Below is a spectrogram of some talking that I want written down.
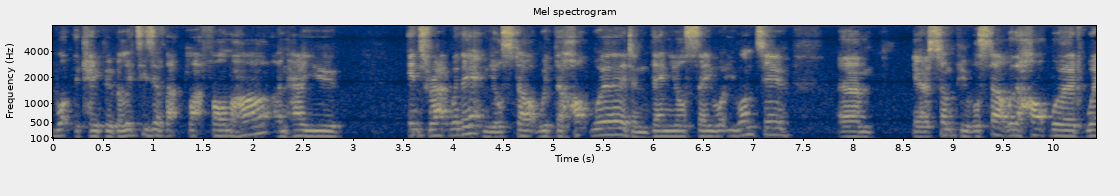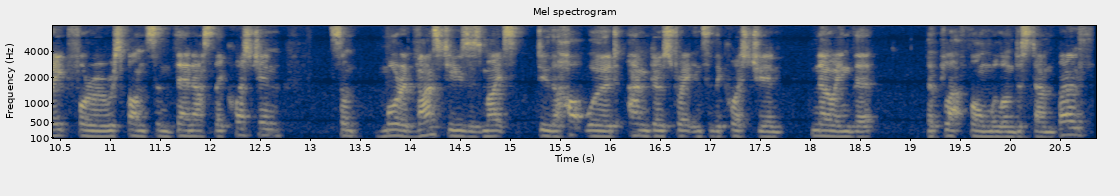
what the capabilities of that platform are and how you interact with it. And you'll start with the hot word and then you'll say what you want to. Um, you know, some people start with a hot word, wait for a response, and then ask their question. Some more advanced users might do the hot word and go straight into the question, knowing that the platform will understand both.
